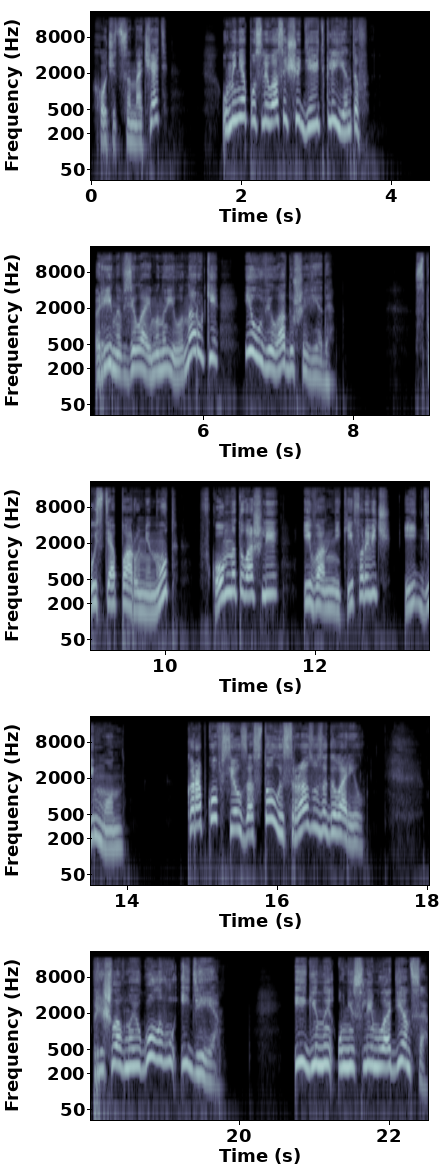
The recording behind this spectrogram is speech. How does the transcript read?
хочется начать. У меня после вас еще девять клиентов». Рина взяла Эммануила на руки и увела душеведа. Спустя пару минут в комнату вошли Иван Никифорович и Димон. Коробков сел за стол и сразу заговорил. Пришла в мою голову идея. Игины унесли младенца,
